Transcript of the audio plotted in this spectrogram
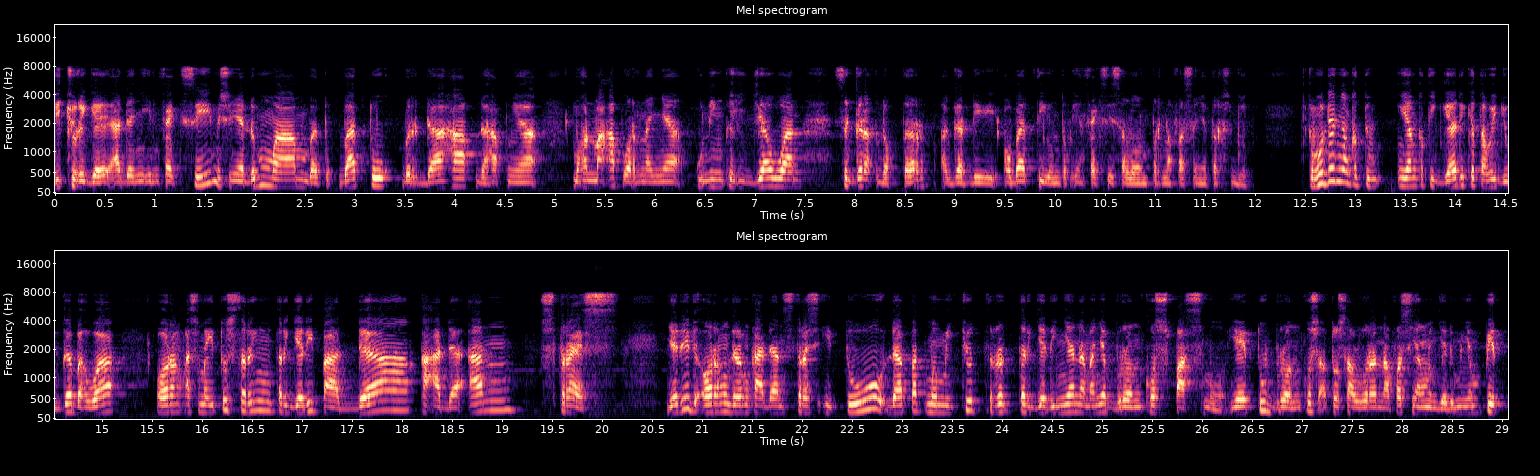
dicurigai adanya infeksi, misalnya demam, batuk-batuk, berdahak, dahaknya mohon maaf warnanya kuning kehijauan, segera ke dokter agar diobati untuk infeksi saluran pernafasannya tersebut. Kemudian yang, ketu yang ketiga diketahui juga bahwa orang asma itu sering terjadi pada keadaan stres jadi orang dalam keadaan stres itu dapat memicu ter terjadinya namanya bronkospasme, yaitu bronkus atau saluran nafas yang menjadi menyempit.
